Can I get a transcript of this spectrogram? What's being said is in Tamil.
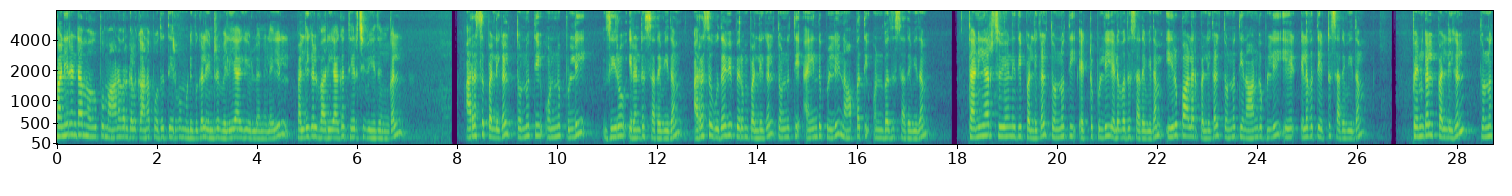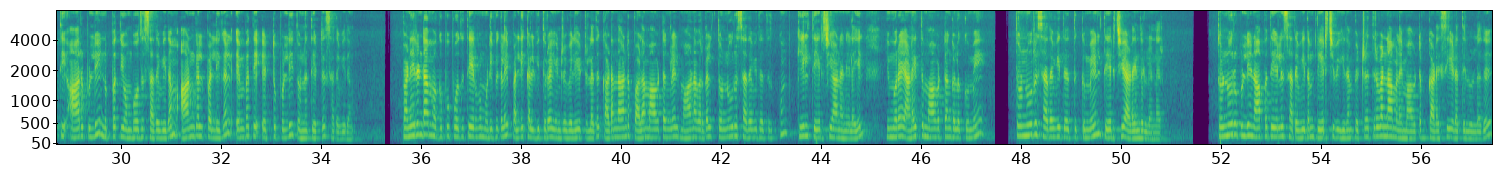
பனிரெண்டாம் வகுப்பு மாணவர்களுக்கான பொதுத் தேர்வு முடிவுகள் இன்று வெளியாகியுள்ள நிலையில் பள்ளிகள் வாரியாக தேர்ச்சி விகிதங்கள் அரசு பள்ளிகள் தொண்ணூற்றி ஒன்று புள்ளி ஜீரோ இரண்டு சதவீதம் அரசு உதவி பெறும் பள்ளிகள் தொண்ணூற்றி ஐந்து புள்ளி நாற்பத்தி ஒன்பது சதவீதம் தனியார் சுயநிதி பள்ளிகள் தொண்ணூற்றி எட்டு புள்ளி எழுபது சதவீதம் இருப்பாளர் பள்ளிகள் தொண்ணூற்றி நான்கு புள்ளி ஏ எழுபத்தி எட்டு சதவீதம் பெண்கள் பள்ளிகள் தொண்ணூற்றி ஆறு புள்ளி முப்பத்தி ஒம்பது சதவீதம் ஆண்கள் பள்ளிகள் எண்பத்தி எட்டு புள்ளி தொண்ணூற்றி எட்டு சதவீதம். பனிரெண்டாம் வகுப்பு பொதுத் தேர்வு முடிவுகளை பள்ளிக்கல்வித்துறை இன்று வெளியிட்டுள்ளது. கடந்த ஆண்டு பல மாவட்டங்களில் மாணவர்கள் தொண்ணூறு சதவீதத்துக்கும் கீழ் தேர்ச்சியான நிலையில். இம்முறை அனைத்து மாவட்டங்களுக்குமே தொண்ணூறு சதவீதத்துக்கு மேல் தேர்ச்சி அடைந்துள்ளனர். தொண்ணூறு புள்ளி நாற்பத்தேழு சதவீதம் தேர்ச்சி விகிதம் பெற்ற திருவண்ணாமலை மாவட்டம் கடைசி இடத்தில் உள்ளது.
